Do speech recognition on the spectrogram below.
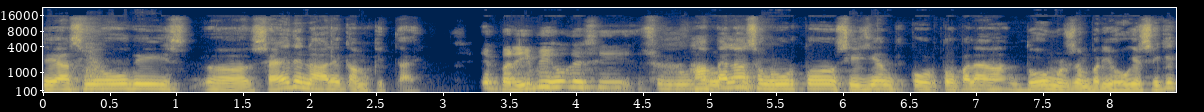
ਤੇ ਅਸੀਂ ਉਹਦੀ ਅਹ, ਸਹਿ ਦੇ ਨਾਲ ਇਹ ਕੰਮ ਕੀਤਾ ਹੈ। ਇਹ ਬਰੀ ਵੀ ਹੋ ਗਏ ਸੀ ਸੰਗਰੂਰ ਹਾਂ? ਪਹਿਲਾਂ ਸੰਗਰੂਰ ਤੋਂ ਸੀਜੀਐਮ ਕੋਰਟ ਤੋਂ ਪਹਿਲਾਂ ਦੋ ਮੁਲਜ਼ਮ ਬਰੀ ਹੋ ਗਏ ਸੀਗੇ।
